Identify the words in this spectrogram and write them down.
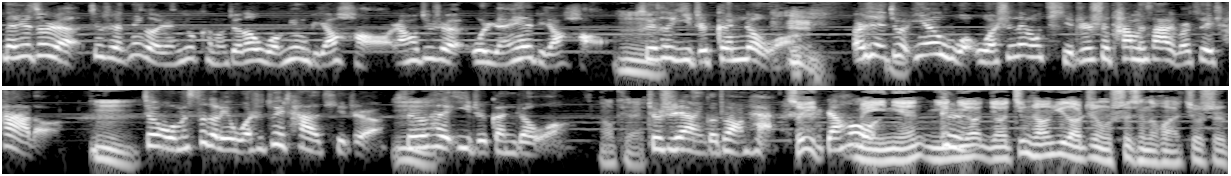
但是就是就是那个人就可能觉得我命比较好，然后就是我人也比较好，嗯所以他就一直跟着我，而且就是因为我我是那种体质是他们仨里边最差的，嗯。就我们四个里我是最差的体质，所以说嗯他就一直跟着我，OK，就是这样一个状态。所以。然后每年你 你要你要经常遇到这种事情的话，就是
